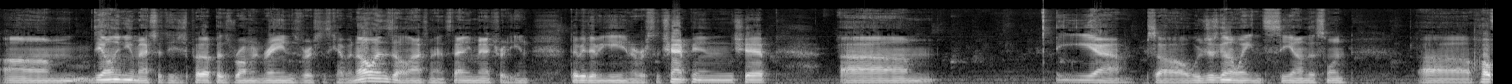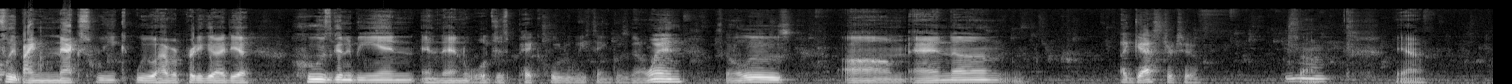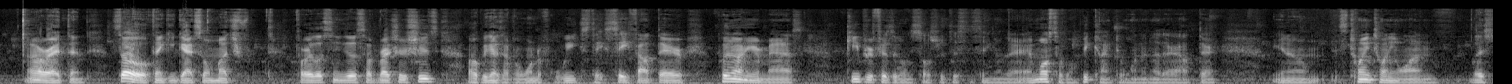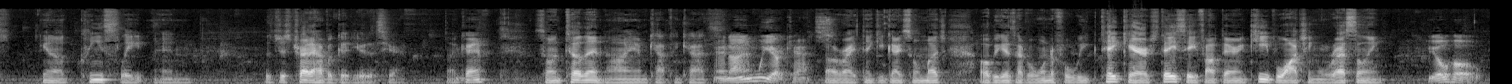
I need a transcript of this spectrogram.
Um, the only new match that they just put up is Roman Reigns versus Kevin Owens, the last man standing match for the WWE Universal Championship. Um, yeah, so we're just gonna wait and see on this one. Uh, hopefully by next week we will have a pretty good idea who's gonna be in, and then we'll just pick who do we think is gonna win, who's gonna lose, um, and um, a guest or two. So, yeah. All right then. So thank you guys so much for listening to us on Retro Shoots. I hope you guys have a wonderful week. Stay safe out there. Put on your mask. Keep your physical and social distancing out there, and most of all, be kind to one another out there. You know, it's 2021. Let's you know clean slate and let's just try to have a good year this year. Okay. So until then, I am Captain Cats. And I'm We Are Cats. All right. Thank you guys so much. I hope you guys have a wonderful week. Take care. Stay safe out there, and keep watching wrestling. Yo ho.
